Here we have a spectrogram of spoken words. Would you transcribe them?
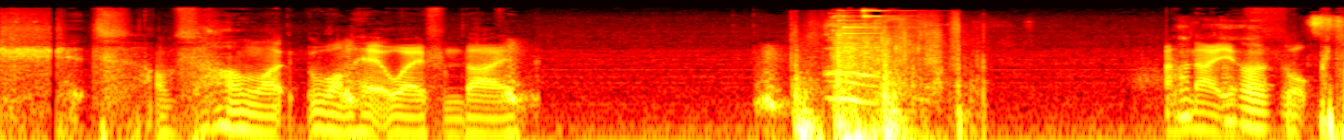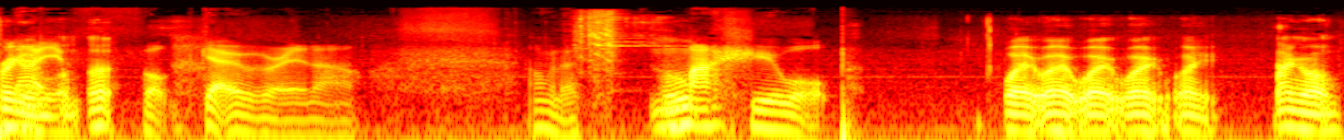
Shit. I'm, I'm like one hit away from dying. And now you're fucked. Now you're fucked. Get over here now. I'm gonna Oh. mash you up. Wait, wait, wait, wait, wait. Hang on.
